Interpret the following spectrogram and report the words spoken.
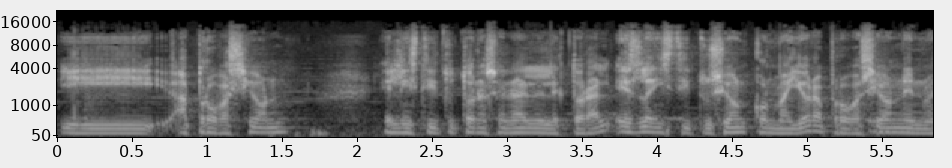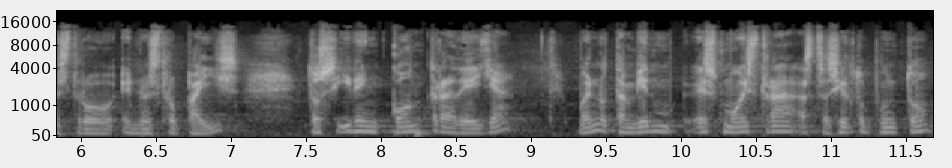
y aprobación el Instituto Nacional Electoral, es la institución con mayor aprobación en, nuestro, en nuestro país. Entonces, ir en contra de ella, bueno, también es muestra hasta cierto punto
